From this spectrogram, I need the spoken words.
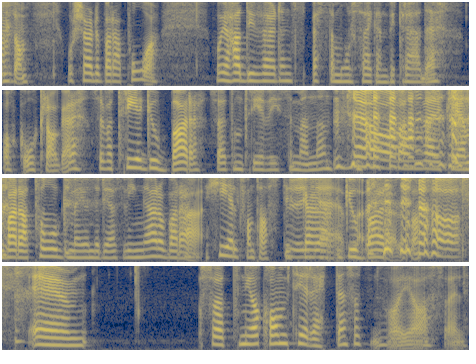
liksom och körde bara på. Och jag hade ju världens bästa målsägande beträde och åklagare. Så det var tre gubbar, så att de tre vise männen. Som verkligen bara tog mig under deras vingar och bara helt fantastiska gubbar. Alltså. Ehm, så att när jag kom till rätten så var jag så här,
